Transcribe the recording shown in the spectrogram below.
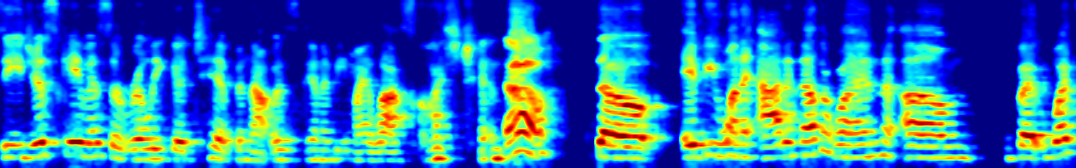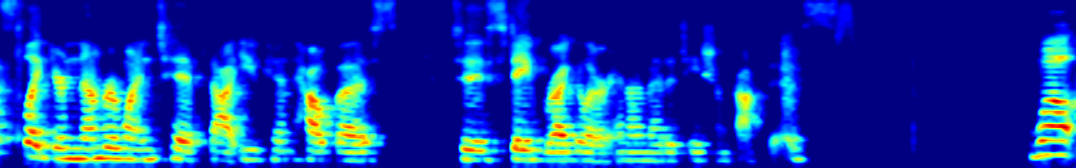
So you just gave us a really good tip, and that was going to be my last question. Oh, So if you want to add another one, um, but what's like your number one tip that you can help us to stay regular in our meditation practice? well,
